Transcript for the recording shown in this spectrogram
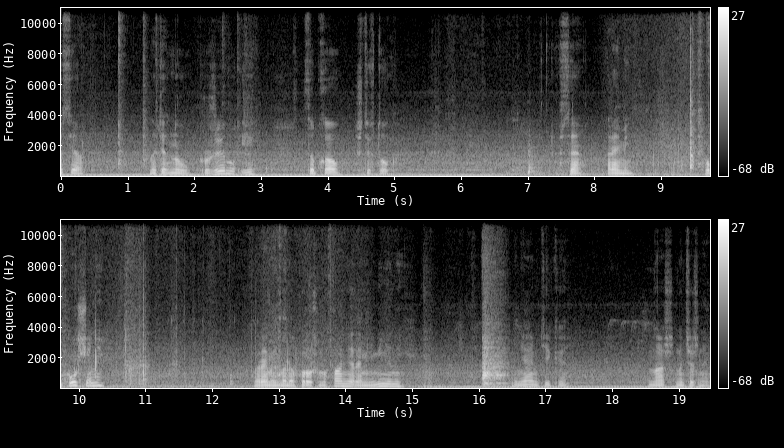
Ось я натягнув пружину і запхав штифток. Все, ремінь опущений. Ремінь в мене в хорошому стані, ремінь міняний. Міняємо тільки наш натяжник.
